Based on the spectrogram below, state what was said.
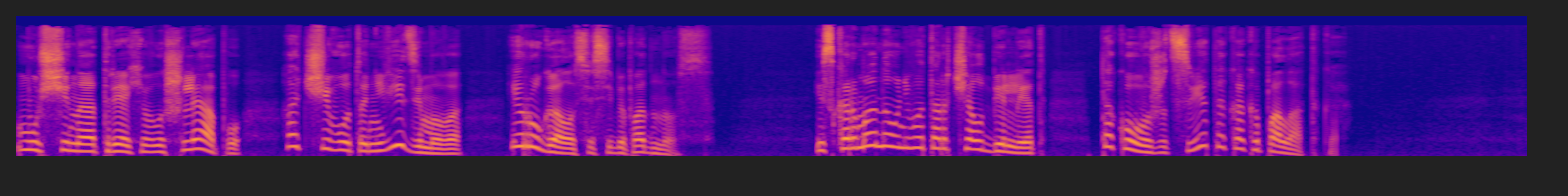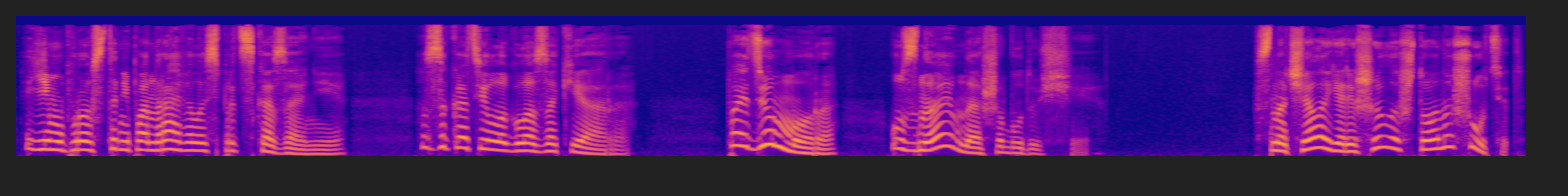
Мужчина отряхивал шляпу от чего-то невидимого и ругался себе под нос. Из кармана у него торчал билет такого же цвета, как и палатка. Ему просто не понравилось предсказание. Закатила глаза Киара. «Пойдем, Мора, узнаем наше будущее». Сначала я решила, что она шутит,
